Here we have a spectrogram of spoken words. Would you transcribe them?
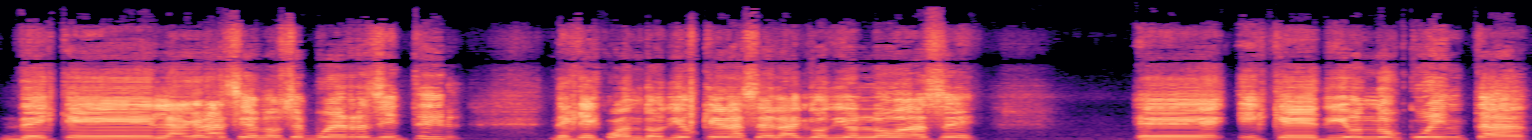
de que la gracia no se puede resistir de que cuando Dios quiere hacer algo, Dios lo hace eh, y que Dios no cuenta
